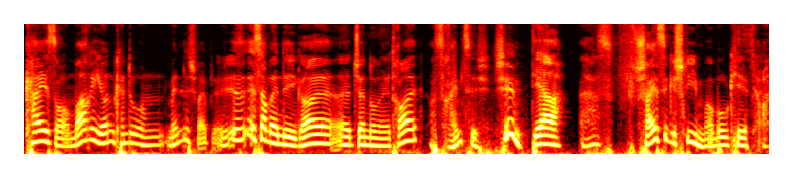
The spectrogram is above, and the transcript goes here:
Kaiser. Marion könnte auch ein männlich, weiblich, ist, ist am Ende egal, äh, genderneutral. Das reimt sich. Schön. Der, das ist scheiße geschrieben, aber okay. Ja.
